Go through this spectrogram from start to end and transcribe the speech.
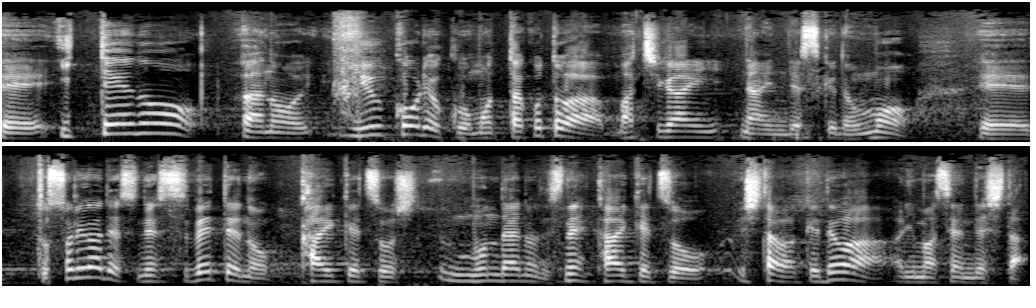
え、一定のあの有効力を持ったことは間違いないんですけども、え、っとそれがですね全ての解決を問題のですね解決をしたわけではありませんでした。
